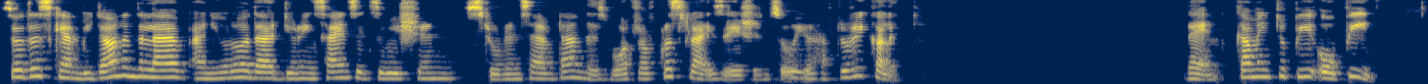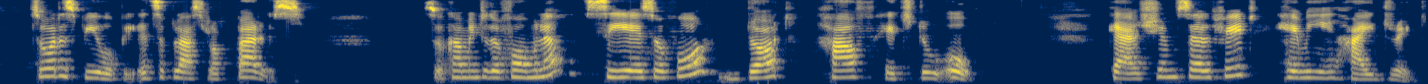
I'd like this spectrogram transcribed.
So this can be done in the lab and you know that during science exhibition students have done this water of crystallization so you have to recollect. Then coming to POP. So what is POP? It's a plaster of Paris. So coming to the formula CaSO4 dot half H2O. Calcium sulfate hemihydrate.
